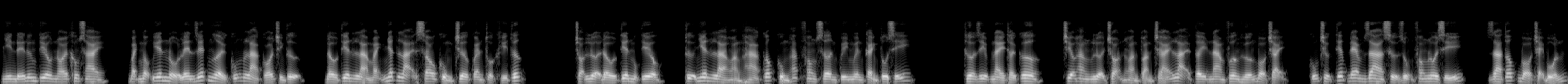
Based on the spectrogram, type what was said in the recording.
Nhìn đến đương tiêu nói không sai, bạch mộng yên nổ lên giết người cũng là có trình tự, đầu tiên là mạnh nhất lại sau cùng chưa quen thuộc khí tức. Chọn lựa đầu tiên mục tiêu, tự nhiên là hoàng hà cốc cùng hắc phong sơn quy nguyên cảnh tu sĩ. Thừa dịp này thời cơ, triệu hằng lựa chọn hoàn toàn trái lại tây nam phương hướng bỏ chạy, cũng trực tiếp đem ra sử dụng phong lôi xí, gia tốc bỏ chạy bốn.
